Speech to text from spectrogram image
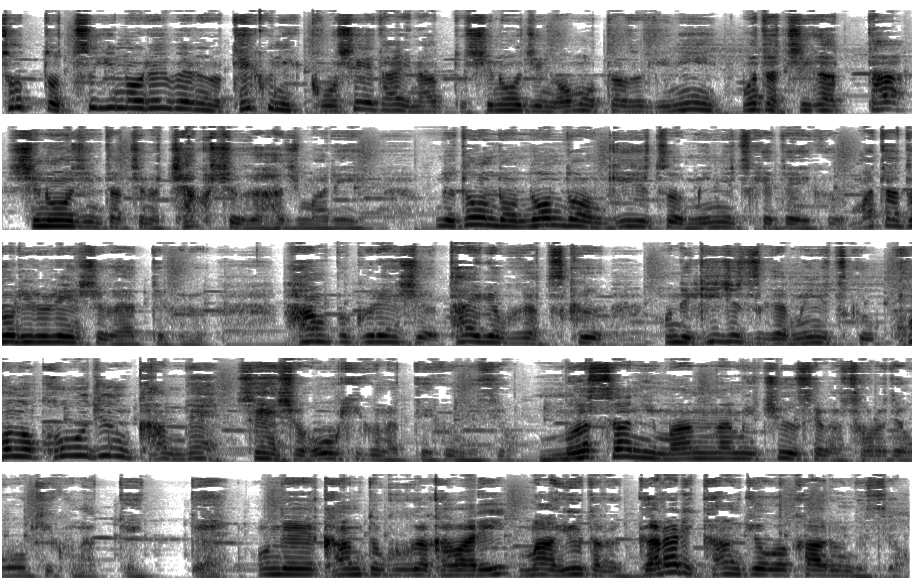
ちょっと次のレベルのテクニックを教えたいなと首脳陣が思った時に、また違った首脳陣たちの着手が始まり、で、どんどんどんどん技術を身につけていく。またドリル練習がやってくる。反復練習、体力がつく、ほんで技術が身につく、この好循環で選手は大きくなっていくんですよ。まさに万波中世はそれで大きくなっていって、ほんで監督が変わり、まあ言うたらガラリ環境が変わるんですよ。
